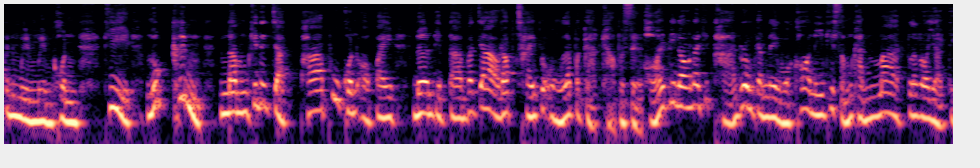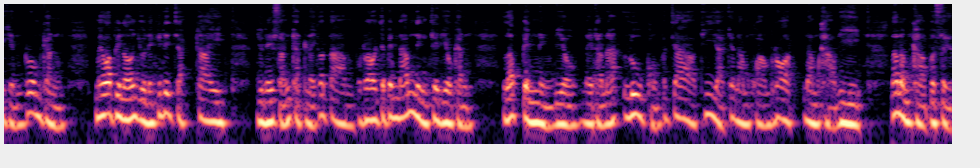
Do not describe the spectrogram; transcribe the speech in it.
เป็นหมื่นหมื่นคน ที่ลุกขึ้นนำคริสตจักรพาผูู้้คนออกไปเดินติดตามพระเจ้ารับใช้พระองค์และประกาศข่าวประเสริฐขอให้พี่น้องได้ทิฏฐานร่วมกันในหัวข้อนี้ที่สำคัญมากและเราอยากจะเห็นร่วมกัน ไม่ว่าพี่น้องอยู่ในคิดจักรไกลอยู่ในสังกัดไหนก็ตาม เราจะเป็นน้ำหนึ่งใจเดียวกัน และเป็นหนึ่งเดียวในฐานะลูกของพระเจ้าที่อยากจะนำความรอดนำข่าวดี และนำข่าวประเสริฐ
